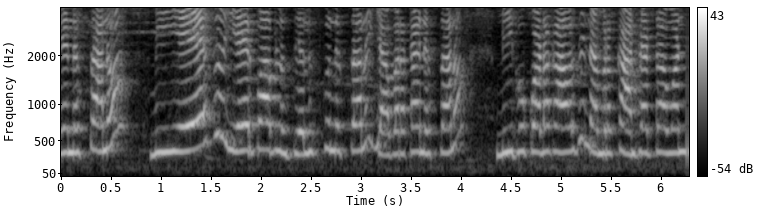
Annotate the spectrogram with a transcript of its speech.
నేను ఇస్తాను. మీ ఏజ్ ఏర్ ప్రాబ్లం తెలుసుకుని ఇస్తాను. ఎవరికైనా ఇస్తాను. మీకు కూడా కావాలి నెంబర్కి కాంటాక్ట్ అవ్వండి.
